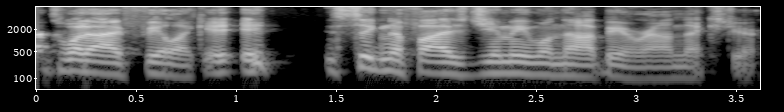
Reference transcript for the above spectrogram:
that's what I feel like. It, it signifies Jimmy will not be around next year.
